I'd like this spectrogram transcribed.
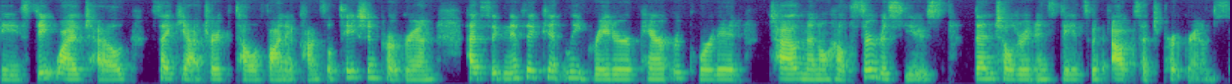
a statewide child psychiatric telephonic consultation program had significantly greater parent reported child mental health service use than children in states without such programs.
